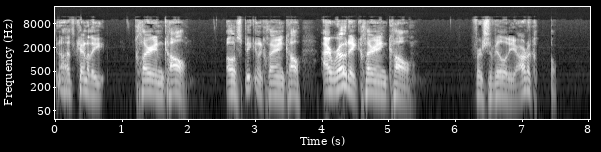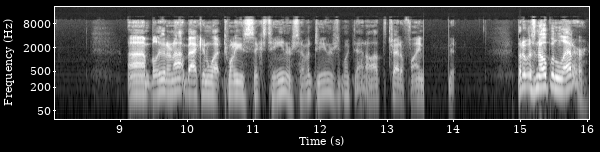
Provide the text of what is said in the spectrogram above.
you know, that's kind of the clarion call. Oh, speaking of clarion call, I wrote a clarion call for civility article. Um, believe it or not, back in what 2016 or 17 or something like that. I'll have to try to find it. But it was an open letter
